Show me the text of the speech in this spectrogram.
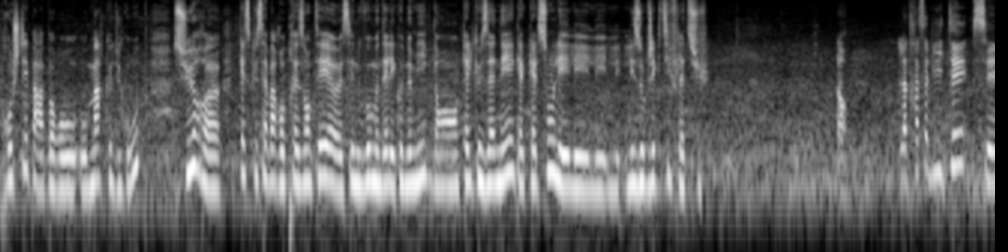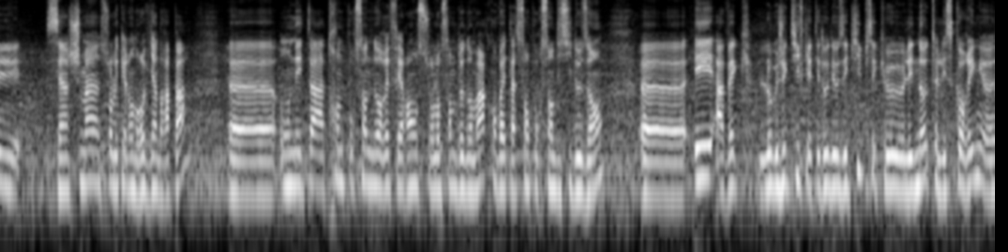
projetez par rapport aux, marques du groupe sur qu'est-ce que ça va représenter ces nouveaux modèles économiques dans quelques années, quels, sont les objectifs là-dessus? La traçabilité, c'est un chemin sur lequel on ne reviendra pas. Euh, on est à 30% de nos références sur l'ensemble de nos marques. On va être à 100% d'ici deux ans. Euh, et avec l'objectif qui a été donné aux équipes, c'est que les notes, les scorings euh,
